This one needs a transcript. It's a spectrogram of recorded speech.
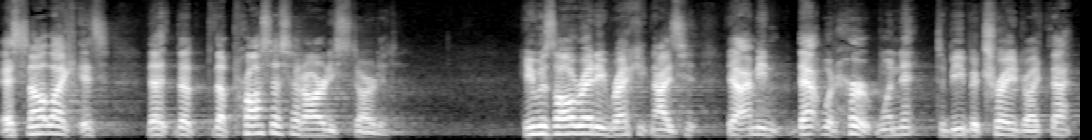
It's not like it's that the, the process had already started. He was already recognized. Yeah, I mean, that would hurt, wouldn't it, to be betrayed like that?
